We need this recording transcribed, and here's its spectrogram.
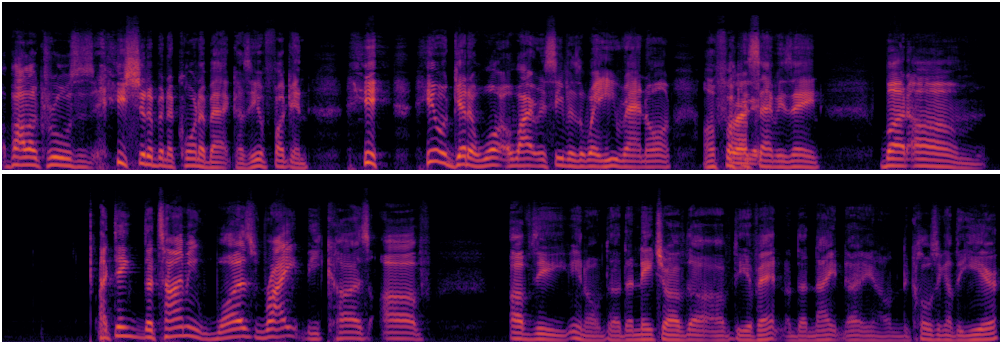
Apollo Crews is he should have been a cornerback because he'll fucking he he would get a, wa- a wide receiver the way he ran on on fucking Right. Sami Zayn. But um, I think the timing was right because of of the you know the the nature of the of the event the night uh, you know the closing of the year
